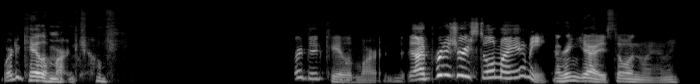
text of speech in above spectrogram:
where did Caleb Martin go? Where did Caleb Martin? I'm pretty sure he's still in Miami. I think yeah, he's still in Miami.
